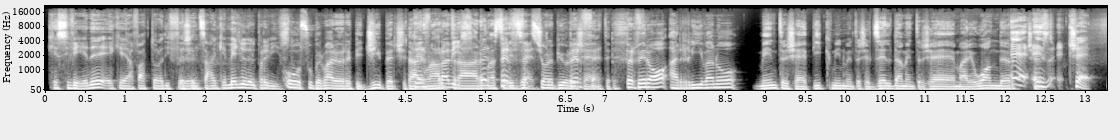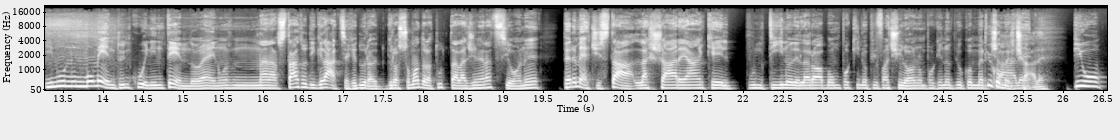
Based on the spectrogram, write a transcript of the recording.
che si vede e che ha fatto la differenza sì. anche meglio del previsto. O Super Mario RPG per citare per, un'altra remasterizzazione perfetto, più recente. Perfetto, perfetto. Però arrivano mentre c'è Pikmin, mentre c'è Zelda, mentre c'è Mario Wonder. Eh, cioè, es- cioè in un momento in cui Nintendo è in uno stato di grazia che dura grosso modo da tutta la generazione, per me ci sta lasciare anche il puntino della roba un pochino più facilone, un pochino più commerciale. Più commerciale. Più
